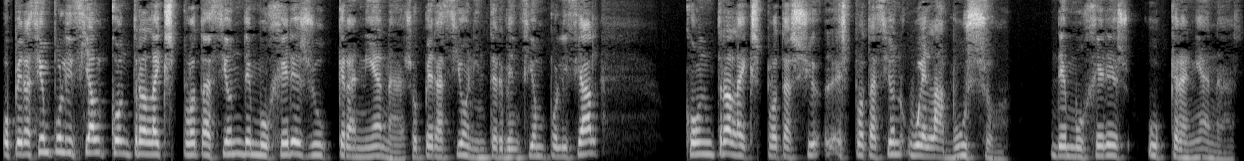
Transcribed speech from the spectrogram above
Operación policial contra la explotación de mujeres ucranianas. Operación, intervención policial contra la explotación, explotación o el abuso de mujeres ucranianas.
